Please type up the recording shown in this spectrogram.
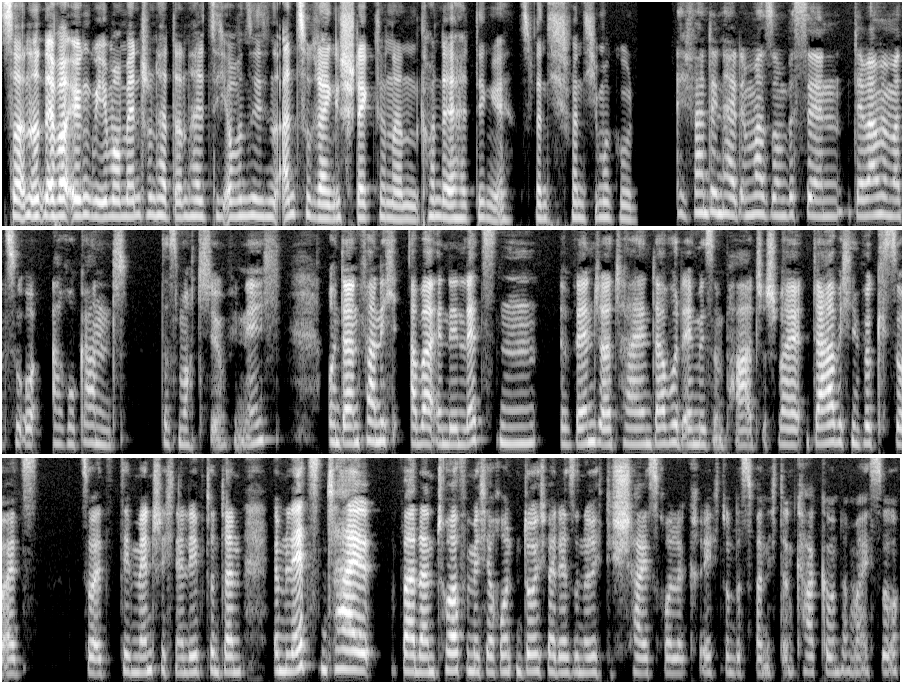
Sondern er war irgendwie immer Mensch und hat dann halt sich auf in diesen Anzug reingesteckt und dann konnte er halt Dinge. Das fand ich, fand ich immer gut. Ich fand ihn halt immer so ein bisschen, der war mir immer zu arrogant. Das mochte ich irgendwie nicht. Und dann fand ich aber in den letzten Avenger-Teilen, da wurde er mir sympathisch, weil da habe ich ihn wirklich so als, so als den Menschlichen erlebt. Und dann im letzten Teil war dann Thor für mich auch unten durch, weil der so eine richtig scheiß Rolle kriegt. Und das fand ich dann kacke. Und dann war ich so,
